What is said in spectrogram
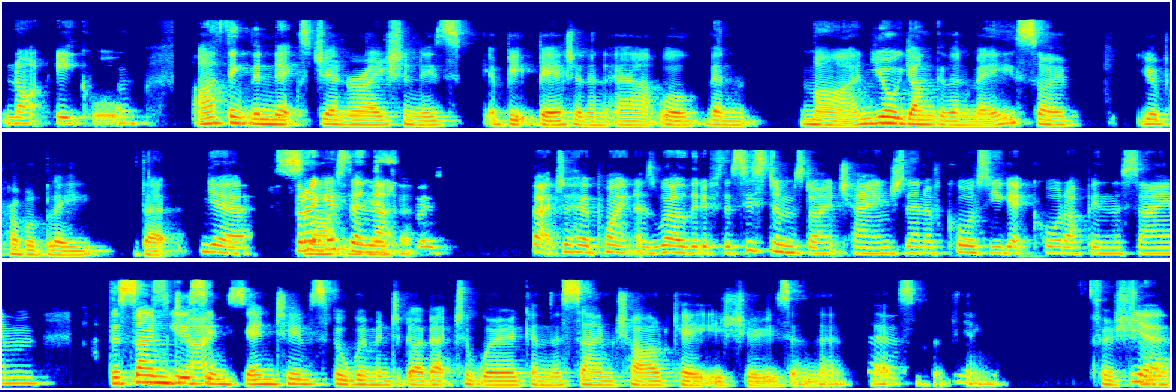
not equal. I think the next generation is a bit better than our well than mine. You're younger than me, so you're probably that. Yeah, but I guess then better. that goes back to her point as well that if the systems don't change, then of course you get caught up in the same the same disincentives know. for women to go back to work and the same childcare issues and the, yeah. that sort of thing for sure. Yeah.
